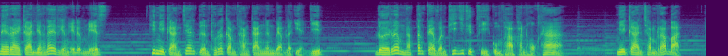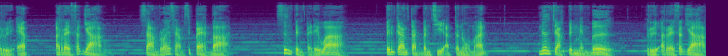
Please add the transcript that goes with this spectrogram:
ในรายการยังได้เรียง SMS ที่มีการแจ้งเตือนธุรกรรมทางการเงินแบบละเอียดยิบ โดยเริ่มนับตั้งแต่วันที่ 24 กุมภาพันธ์65 มีการชำระบัตรหรือแอป อะไรสักอย่าง 338 บาท ซึ่งเป็นไปได้ว่า เป็นการตัดบัญชีอัตโนมัติ เนื่องจากเป็นเมมเบอร์ หรืออะไรสักอย่าง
